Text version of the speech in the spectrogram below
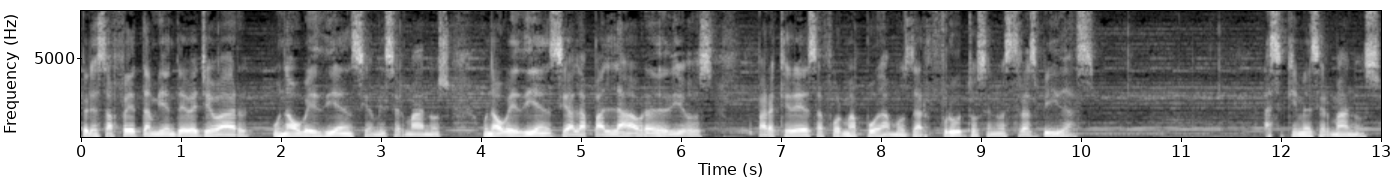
Pero esa fe también debe llevar una obediencia, mis hermanos, una obediencia a la palabra de Dios para que de esa forma podamos dar frutos en nuestras vidas. Así que mis hermanos,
